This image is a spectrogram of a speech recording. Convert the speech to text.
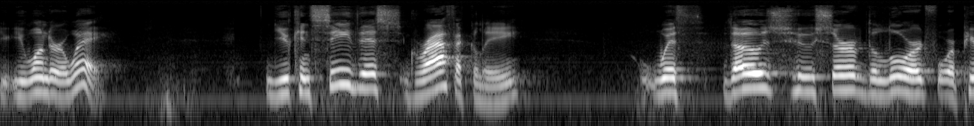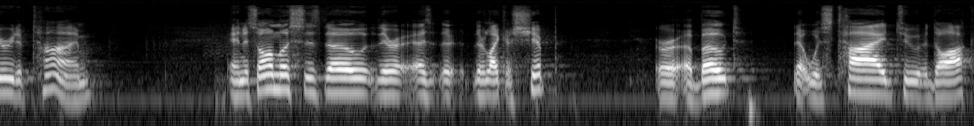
You, you wander away. You can see this graphically with those who served the Lord for a period of time and it's almost as though they're, as, they're, they're like a ship or a boat that was tied to a dock,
